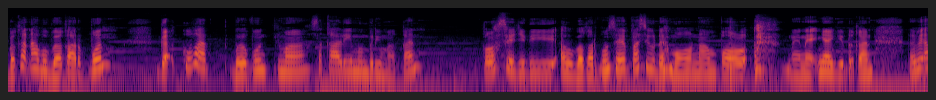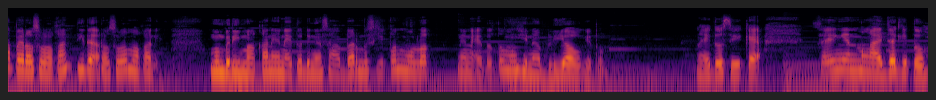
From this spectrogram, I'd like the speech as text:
Bahkan Abu Bakar pun nggak kuat walaupun cuma sekali memberi makan. Kalau saya jadi Abu Bakar pun saya pasti udah mau nampol neneknya gitu kan. Tapi apa yang Rasulullah kan tidak Rasulullah makan memberi makan nenek itu dengan sabar meskipun mulut nenek itu tuh menghina beliau gitu. Nah itu sih kayak saya ingin mengajak gitu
